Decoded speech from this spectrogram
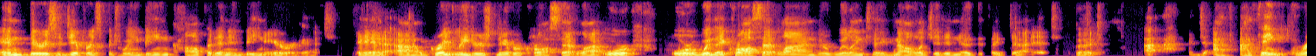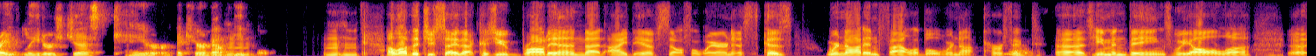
and there is a difference between being confident and being arrogant. And uh, great leaders never cross that line, or or when they cross that line, they're willing to acknowledge it and know that they've done it. But I, I, I think great leaders just care. They care about mm-hmm. people Mm-hmm. I love that you say that because you brought in that idea of self awareness because we're not infallible. We're not perfect uh, as human beings. We all uh, uh,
